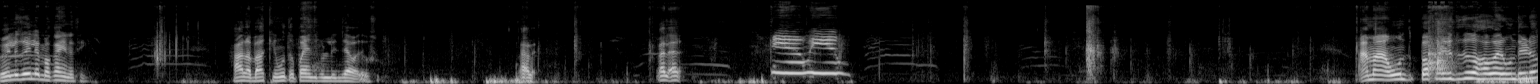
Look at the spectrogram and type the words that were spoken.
જોઈ લે જોઈ લે માં કાંઈ નથી. હાલો, બાકી હું તો પાંચ મિનિટ લઈને જવા દઉં છું. હાલે. હાલે આમાં ઊંધ પકડી લીધો તો હવાર ઊંધેડો?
